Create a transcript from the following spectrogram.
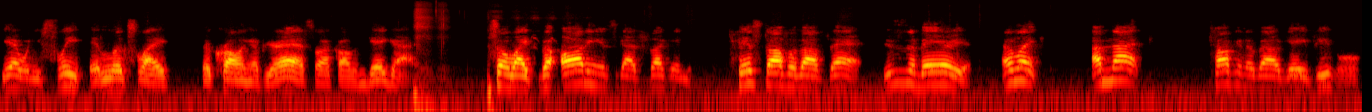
"Yeah, when you sleep, it looks like they're crawling up your ass." So I call them gay guys. so like the audience got fucking pissed off about that. This is a Bay Area. I'm like, I'm not talking about gay people.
